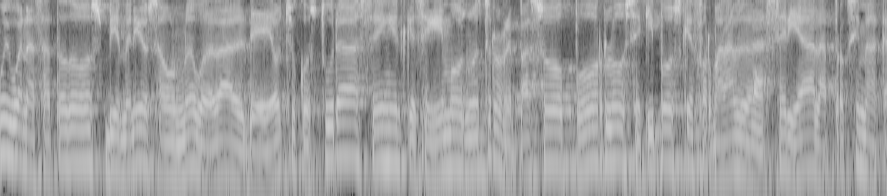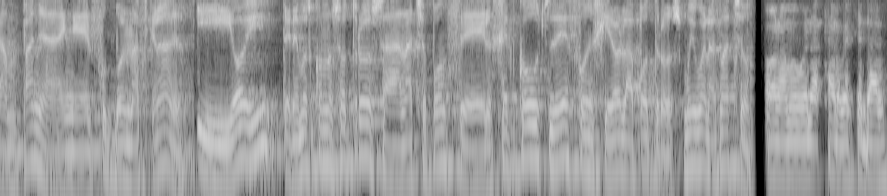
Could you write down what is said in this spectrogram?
Muy buenas a todos, bienvenidos a un nuevo dedal de ocho costuras en el que seguimos nuestro repaso por los equipos que formarán la Serie A la próxima campaña en el fútbol nacional. Y hoy tenemos con nosotros a Nacho Ponce, el head coach de Fuengirola Potros. Muy buenas, Nacho. Hola, muy buenas tardes, ¿qué tal?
